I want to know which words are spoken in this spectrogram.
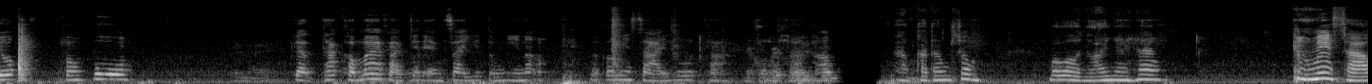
ยกของปูกับทักเขามาค่ะเจแดงใส่อยู่ตรงนี้เนาะแล้วก็มีสายรูดค่ะเขาไปซอยเนาะเขาอ้าวค่ะท่านผู้ชมบ่บอกหลายใหญ่ห้าง แม่สาว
